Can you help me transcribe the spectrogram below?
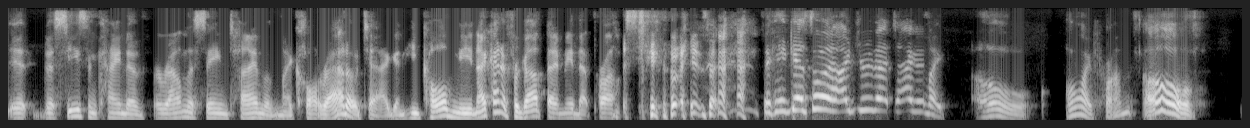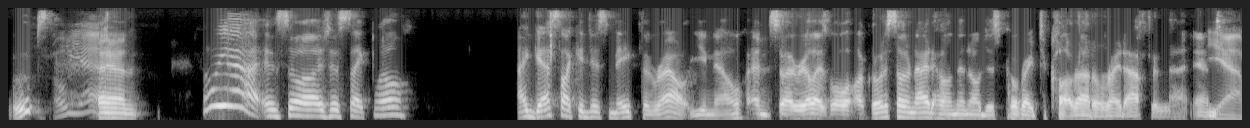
it, the season kind of around the same time of my Colorado tag, and he called me, and I kind of forgot that I made that promise too. He's like, like, hey, guess what? I drew that tag. I'm like, oh, oh, I promised. Oh, oops. Oh yeah. And oh yeah, and so I was just like, well, I guess I could just make the route, you know. And so I realized, well, I'll go to Southern Idaho, and then I'll just go right to Colorado right after that. And yeah,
